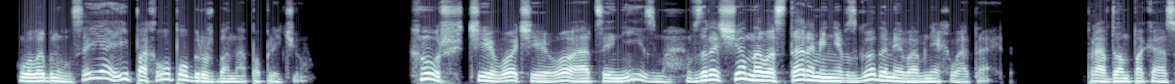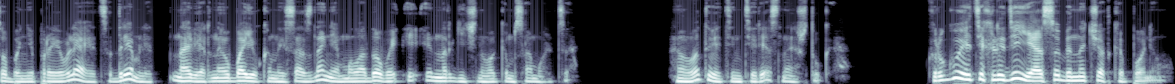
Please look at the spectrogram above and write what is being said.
— улыбнулся я и похлопал дружбана по плечу. Уж чего-чего, а цинизма, возвращенного старыми невзгодами, во мне хватает. Правда, он пока особо не проявляется, дремлет, наверное, убаюканный сознанием молодого и энергичного комсомольца. Вот ведь интересная штука. Кругу этих людей я особенно четко понял.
